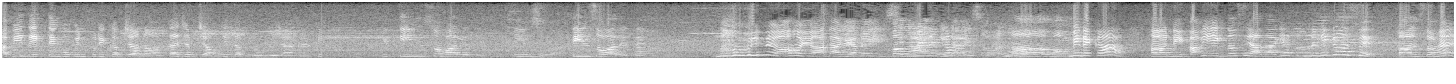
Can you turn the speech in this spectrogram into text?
अभी देखते हैं गोविंदपुरी कब जाना होता है। जब जाऊँगी तब लूँगी जा करके ये तीन सौ वाले थे। तीन सौ तीन सौ वाले थे। मम्मी ने हाँ याद आ गया। नहीं, नहीं, मम्मी ने कहा सौ है? हाँ मम्मी ने कहा हाँ नहीं अभी एकदम से याद आ गया। तुमने नहीं कहा उससे पाँच सौ है।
